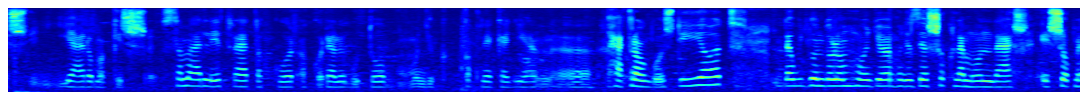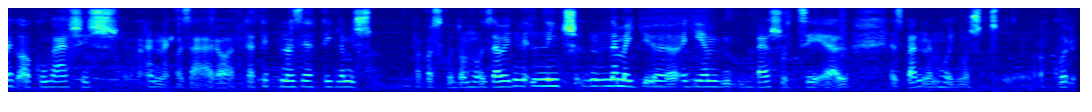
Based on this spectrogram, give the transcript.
és járom a kis szamárlétrát, akkor, akkor előbb-utóbb mondjuk kapnék egy ilyen hát rangos díjat, de úgy gondolom, hogy, hogy azért sok lemondás és sok megalkuvás is ennek az ára. Tehát éppen azért így nem is ragaszkodom hozzá, hogy nincs, nem egy, egy ilyen belső cél ez bennem, hogy most akkor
